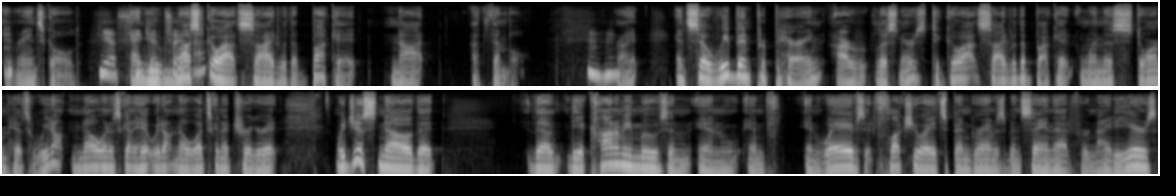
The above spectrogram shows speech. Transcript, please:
It rains gold, yes. and you must that. go outside with a bucket, not a thimble, Mhm. right? And so we've been preparing our listeners to go outside with a bucket when the storm hits. We don't know when it's going to hit. We don't know what's going to trigger it. We just know that the the economy moves in in in in waves. It fluctuates. Ben Graham has been saying that for 90 years.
